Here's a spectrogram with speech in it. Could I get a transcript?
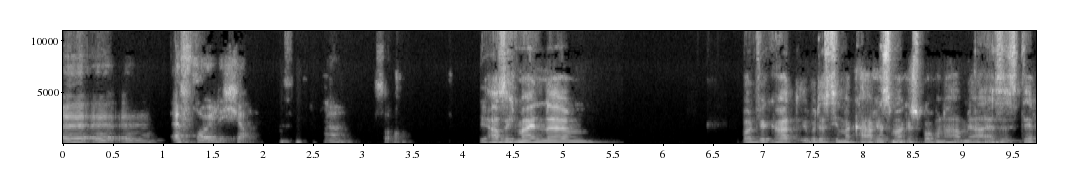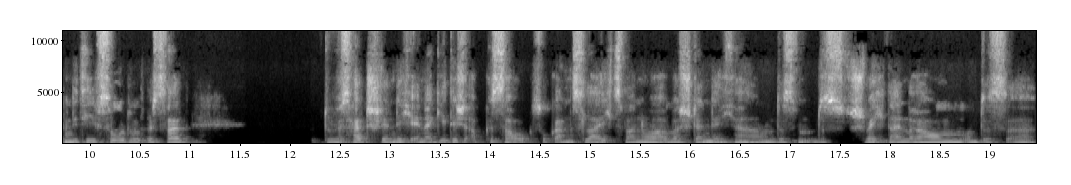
äh, äh, äh erfreulicher. Ja, so. Ja, also ich meine, ähm, weil wir gerade über das Thema Charisma gesprochen haben, ja, es ist definitiv so, du bist halt du wirst halt ständig energetisch abgesaugt, so ganz leicht zwar nur, aber ständig, ja. Und das, das schwächt deinen Raum und das äh,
